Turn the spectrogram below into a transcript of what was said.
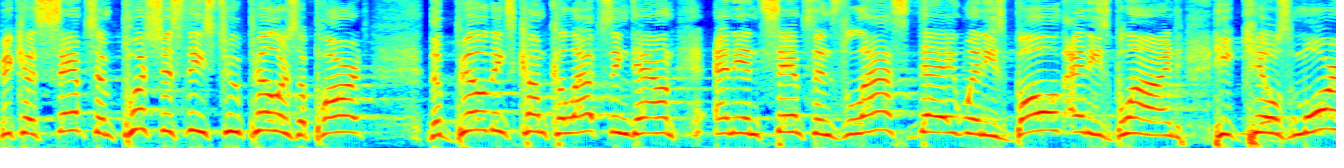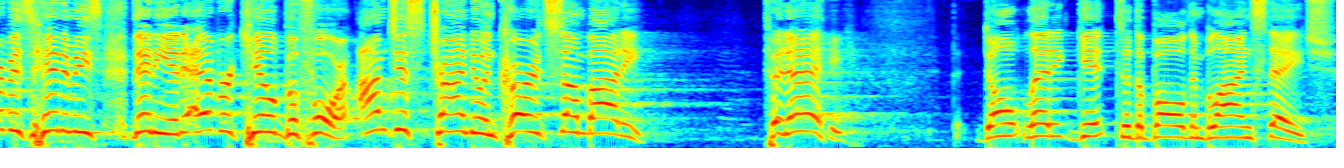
because Samson pushes these two pillars apart. The buildings come collapsing down. And in Samson's last day, when he's bald and he's blind, he kills more of his enemies than he had ever killed before. I'm just trying to encourage somebody today don't let it get to the bald and blind stage.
